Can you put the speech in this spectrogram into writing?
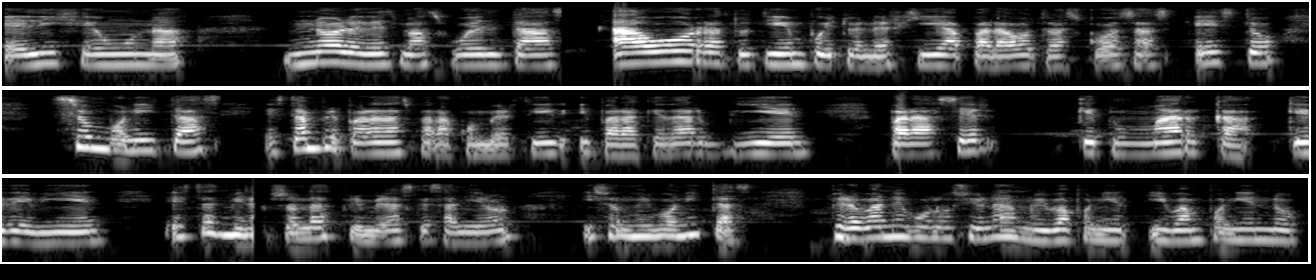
elige una. No le des más vueltas. Ahorra tu tiempo y tu energía para otras cosas. Esto son bonitas, están preparadas para convertir y para quedar bien, para hacer que tu marca quede bien. Estas son las primeras que salieron y son muy bonitas, pero van evolucionando y, va y van poniendo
